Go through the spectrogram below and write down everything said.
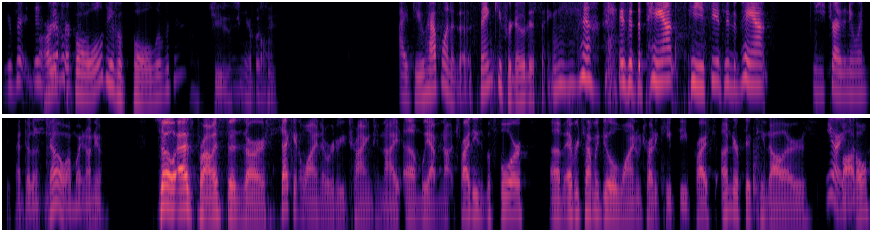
You're very. Do you have a bowl? Do you have a bowl over there? Oh, Jesus, you a bowl. pussy. I do have one of those. Thank you for noticing. Is it the pants? Can you see it through the pants? Did you try the new one? No, I'm waiting on you. So, as promised, is our second wine that we're going to be trying tonight. Um, we have not tried these before. Um, every time we do a wine, we try to keep the price under fifteen dollars a bottle.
